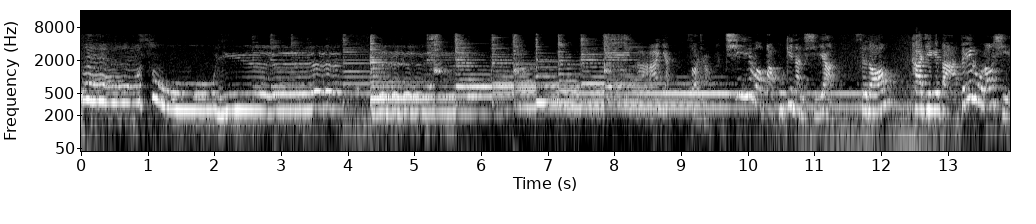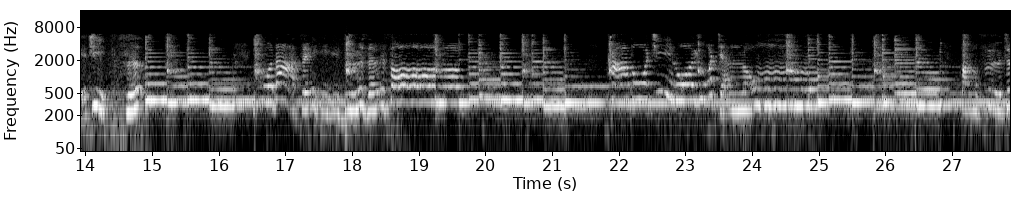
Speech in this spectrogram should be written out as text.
无数月。哎呀，少乔，七万把苦给人洗呀！石东，看见个大嘴路老血迹是，我大嘴不人少，看到几落月见龙。走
